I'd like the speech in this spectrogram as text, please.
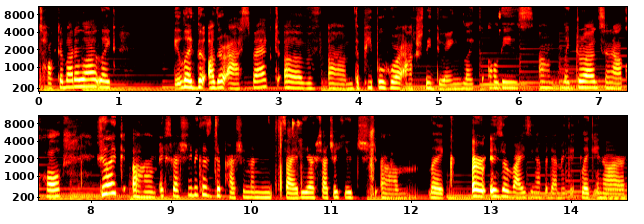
talked about a lot. Like like the other aspect of um the people who are actually doing like all these um like drugs and alcohol. I feel like um especially because depression and anxiety are such a huge um like or is a rising epidemic like in our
